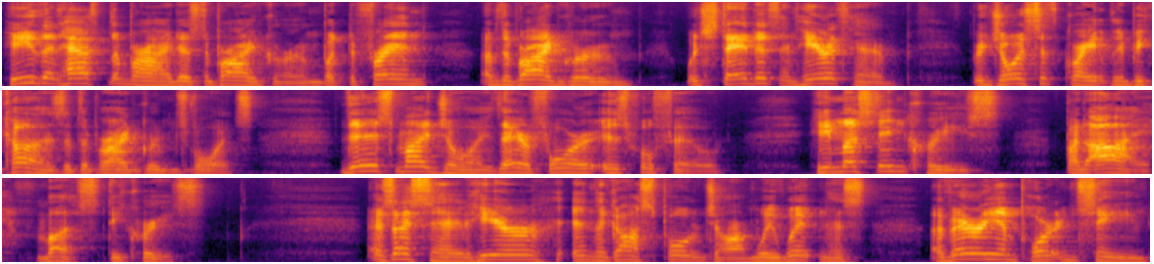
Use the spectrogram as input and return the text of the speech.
He that hath the bride is the bridegroom, but the friend of the bridegroom, which standeth and heareth him, rejoiceth greatly because of the bridegroom's voice. This my joy therefore is fulfilled. He must increase, but I must decrease. As I said, here in the Gospel of John, we witness a very important scene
